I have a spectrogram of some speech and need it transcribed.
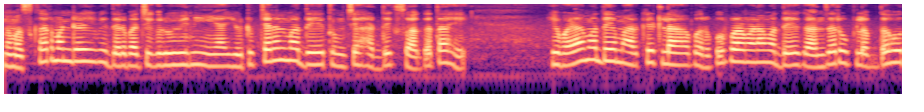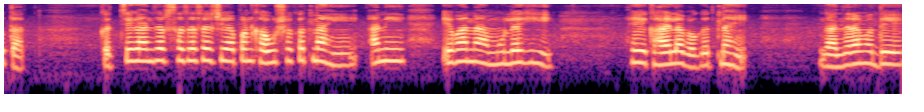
नमस्कार मंडळी विदर्भाची गृहिणी या यूट्यूब चॅनलमध्ये तुमचे हार्दिक स्वागत आहे. हिवाळ्यामध्ये मार्केटला भरपूर प्रमाणामध्ये गाजर उपलब्ध होतात. कच्चे गाजर सहजासहजी आपण खाऊ शकत नाही आणि एव्हाना मुलंही हे खायला बघत नाही. गाजरामध्ये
